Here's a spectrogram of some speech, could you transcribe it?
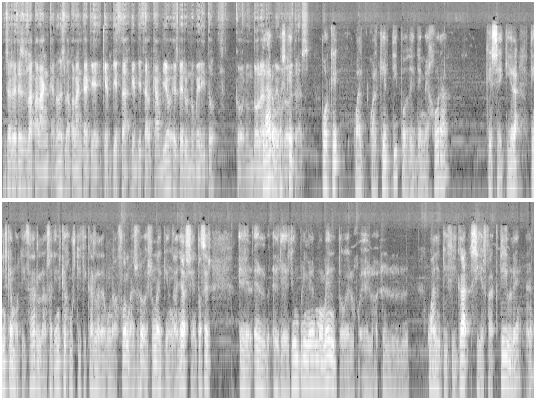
Muchas veces es la palanca, ¿no? Es la palanca que, empieza, que empieza el cambio, es ver un numerito con un dólar claro, un euro es que, detrás. Porque cualquier tipo de, mejora que se quiera, tienes que amortizarla, o sea, tienes que justificarla de alguna forma, eso, eso no hay que engañarse. Entonces, desde un primer momento, el, cuantificar si es factible, ¿eh?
